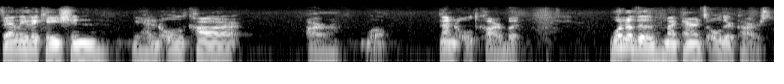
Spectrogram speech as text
Family vacation. We had an old car, our, well, not an old car, but one of the my parents' older cars.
